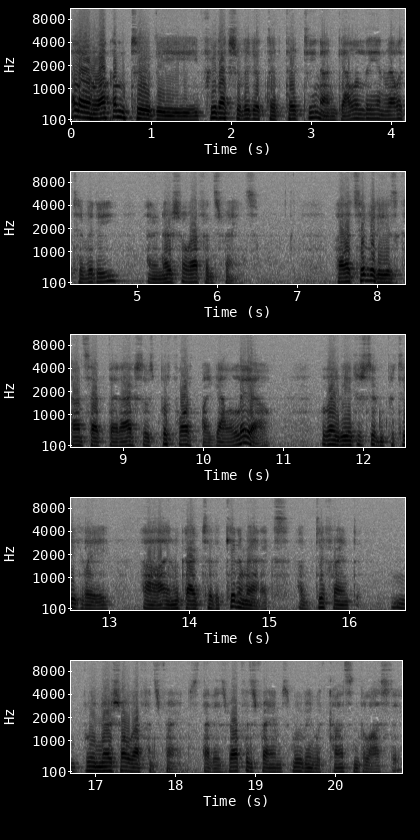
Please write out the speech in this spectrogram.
Hello and welcome to the pre-lecture video clip 13 on Galilean relativity and inertial reference frames. Relativity is a concept that actually was put forth by Galileo. We're going to be interested in particularly uh, in regard to the kinematics of different inertial reference frames, that is, reference frames moving with constant velocity.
